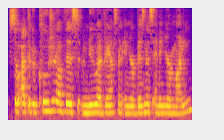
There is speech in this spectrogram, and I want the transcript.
So at the conclusion of this new advancement in your business and in your money,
